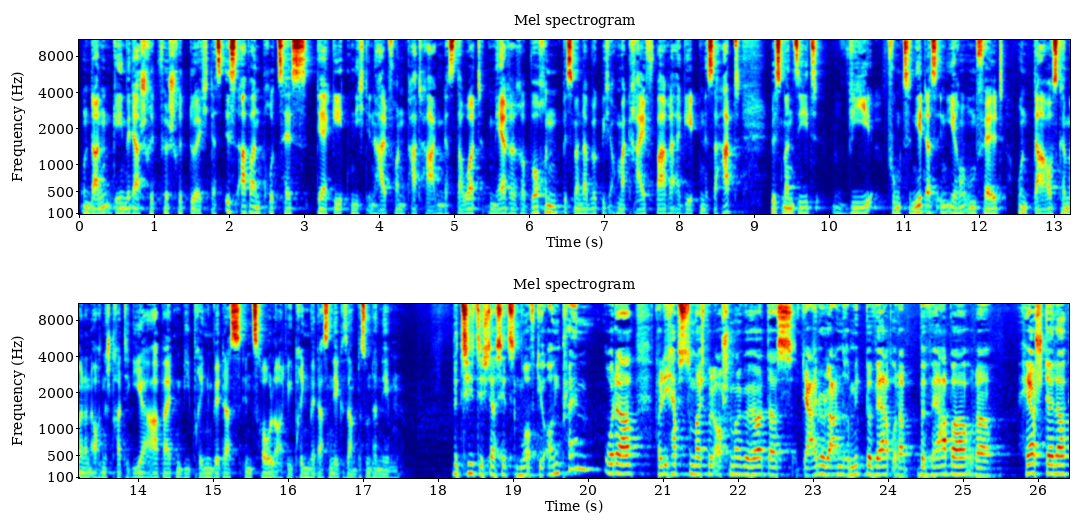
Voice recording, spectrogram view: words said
und dann gehen wir da Schritt für Schritt durch. Das ist aber ein Prozess, der geht nicht innerhalb von ein paar Tagen. Das dauert mehrere Wochen, bis man da wirklich auch mal greifbare Ergebnisse hat, bis man sieht, wie funktioniert das in Ihrem Umfeld und daraus können wir dann auch eine Strategie erarbeiten, wie bringen wir das ins Rollout, wie bringen wir das in Ihr gesamtes Unternehmen. Bezieht sich das jetzt nur auf die On-Prem oder, weil ich habe es zum Beispiel auch schon mal gehört, dass der ein oder andere Mitbewerb oder Bewerber oder Hersteller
